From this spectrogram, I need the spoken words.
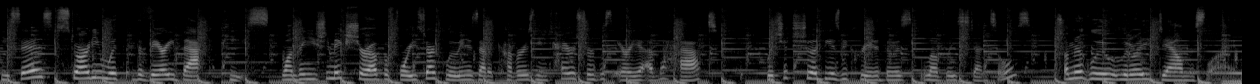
pieces, starting with the very back piece. One thing you should make sure of before you start gluing is that it covers the entire surface area of the hat, which it should because we created those lovely stencils. So I'm gonna glue literally down this line.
